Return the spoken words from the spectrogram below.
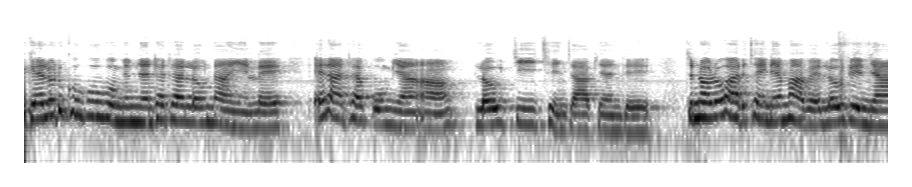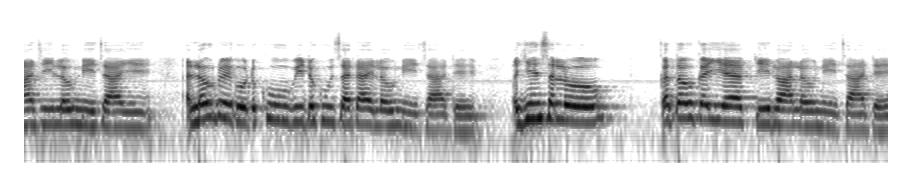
တကယ်လို့တစ်ခုခုကိုမြန်မြန်ထက်ထက်လုံးနိုင်ရင်လေအဲ့ဒါထက်ပိုမြန်အောင်လှုပ်ကြည့်ချင်ကြပြန်တယ်ကျွန်တော်တို့ဟာတစ်ချိန်တည်းမှာပဲအလုပ်တွေအများကြီးလုပ်နေကြရင်အလုပ်တွေကိုတစ်ခုပြီးတစ်ခုစက်တိုက်လုပ်နေကြတယ်အရင်စလို့ကတုတ်ကရက်ပြေးလွှာလုံးနေကြတယ်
